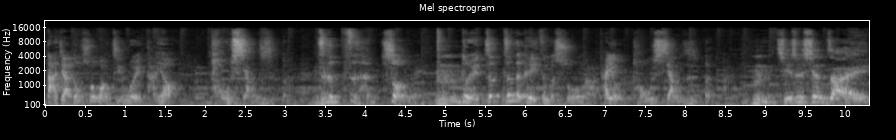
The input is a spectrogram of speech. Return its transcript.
大家都说汪精卫他要投降日本？嗯、这个字很重哎。嗯，对，真真的可以这么说吗？他有投降日本吗？嗯，其实现在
